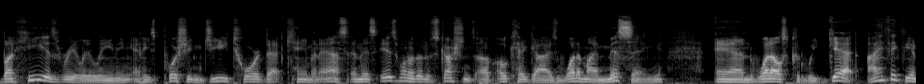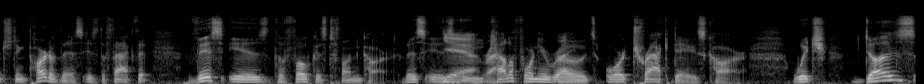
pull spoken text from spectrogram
But he is really leaning and he's pushing G toward that Cayman S. And this is one of the discussions of, okay, guys, what am I missing? And what else could we get? I think the interesting part of this is the fact that this is the focused fun car. This is Yeah, the right. California roads or track days car, which does,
